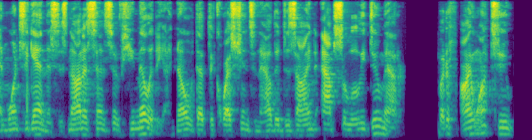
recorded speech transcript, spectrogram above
And once again, this is not a sense of humility. I know that the questions and how they're designed absolutely do matter. But if I want to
